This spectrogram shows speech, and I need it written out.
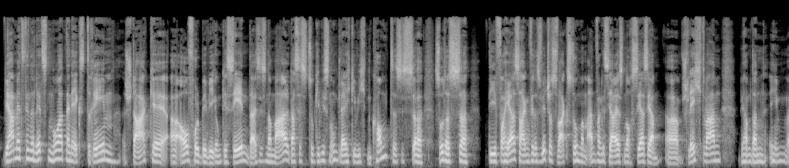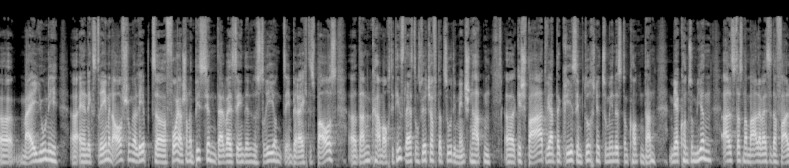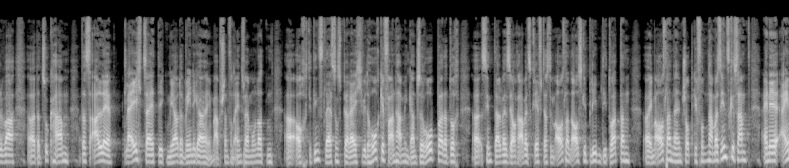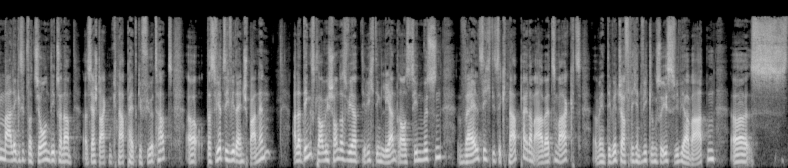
Wir haben jetzt in den letzten Monaten eine extrem starke äh, Aufholbewegung gesehen. Da ist es normal, dass es zu gewissen Ungleichgewichten kommt. Es ist äh, so, dass äh, die Vorhersagen für das Wirtschaftswachstum am Anfang des Jahres noch sehr, sehr schlecht waren. Wir haben dann im äh, Mai, Juni äh, einen extremen Aufschwung erlebt, äh, vorher schon ein bisschen teilweise in der Industrie und im Bereich des Baus. Äh, dann kam auch die Dienstleistungswirtschaft dazu. Die Menschen hatten äh, gespart während der Krise, im Durchschnitt zumindest, und konnten dann mehr konsumieren, als das normalerweise der Fall war. Äh, dazu kam, dass alle gleichzeitig mehr oder weniger im Abstand von ein, zwei Monaten äh, auch die Dienstleistungsbereiche wieder hochgefahren haben in ganz Europa. Dadurch äh, sind teilweise auch Arbeitskräfte aus dem Ausland ausgeblieben, die dort dann äh, im Ausland einen Job gefunden haben. Also insgesamt eine einmalige Situation, die zu einer sehr starken Knappheit geführt hat. Äh, das wird sich wieder entspannen. Allerdings glaube ich schon, dass wir die richtigen Lehren daraus ziehen müssen, weil sich diese Knappheit am Arbeitsmarkt, wenn die wirtschaftliche Entwicklung so ist, wie wir erwarten, äh,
